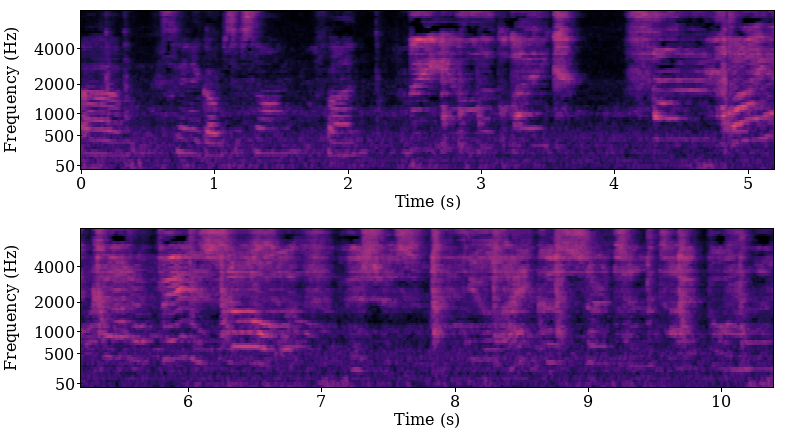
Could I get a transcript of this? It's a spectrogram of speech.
um, Selena Gomez's song, Fun. But you look like fun. Why you gotta be so vicious? You like a certain type of woman.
